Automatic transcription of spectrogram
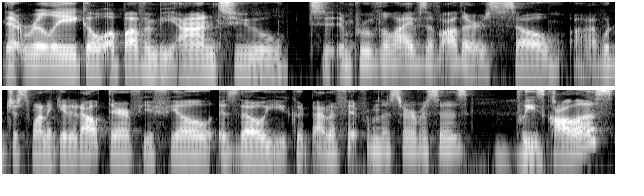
that really go above and beyond to to improve the lives of others. So uh, I would just want to get it out there. If you feel as though you could benefit from the services, please call us.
